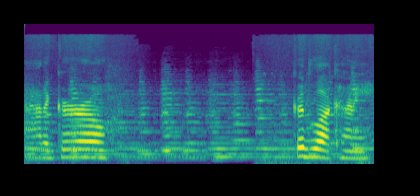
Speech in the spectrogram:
Atta girl. Good luck, honey.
